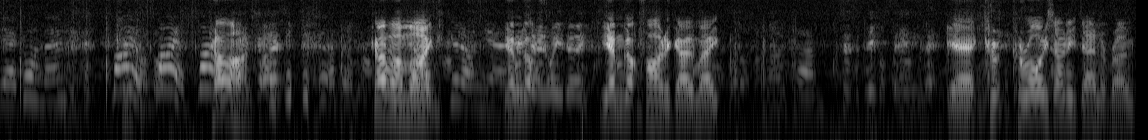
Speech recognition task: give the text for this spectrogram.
Yeah, go on then. Smile, smile, smile. Come on. Come on, Mike. Good on you. You haven't got, What you haven't got far to go, mate. Well done. There's the people standing there. Yeah, Kar- Cooroy's only down the road.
